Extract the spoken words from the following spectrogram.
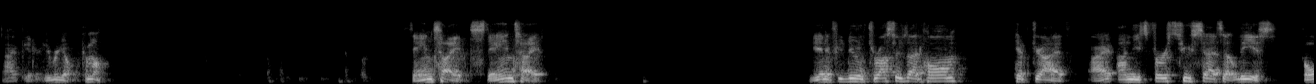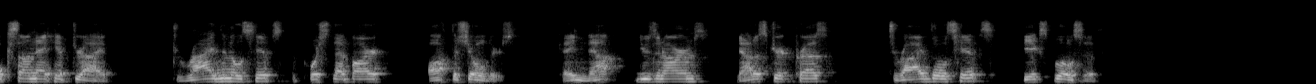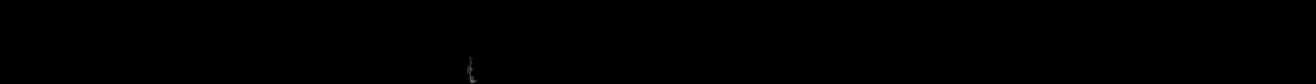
All right, Peter, here we go. Come on. Staying tight, staying tight. Again, if you're doing thrusters at home, hip drive. All right, on these first two sets at least, focus on that hip drive. Driving those hips to push that bar off the shoulders. Okay, not using arms, not a strict press. Drive those hips, be explosive.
